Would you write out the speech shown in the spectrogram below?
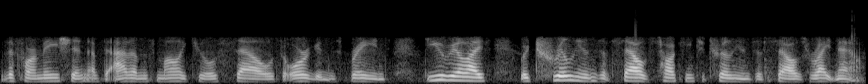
the formation of the atoms, molecules, cells, organs, brains. Do you realize we're trillions of cells talking to trillions of cells right now?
